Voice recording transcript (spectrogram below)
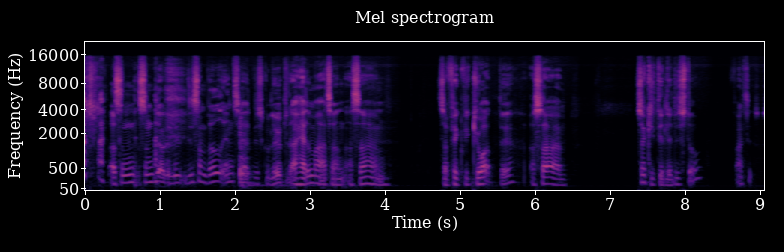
Og sådan, sådan blev det lig- ligesom ved, indtil at vi skulle løbe det der halvmarathon, og så, øhm, så fik vi gjort det, og så, øhm, så gik det lidt i stå, faktisk.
